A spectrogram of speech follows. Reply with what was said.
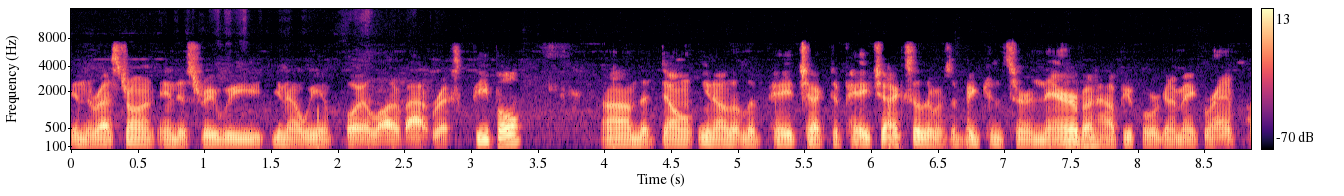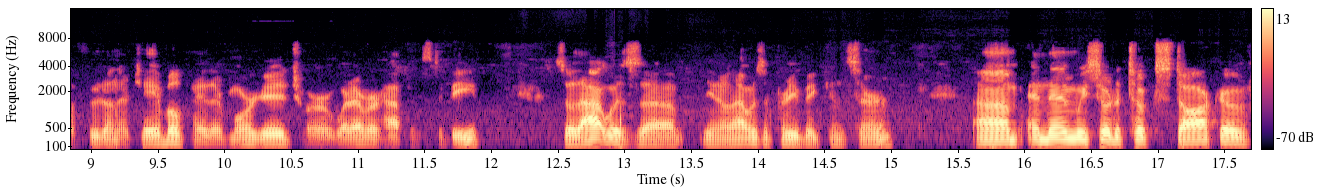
in the restaurant industry we you know we employ a lot of at-risk people um, that don't you know that live paycheck to paycheck so there was a big concern there about mm-hmm. how people were going to make rent put food on their table pay their mortgage or whatever it happens to be so that was uh, you know that was a pretty big concern um, and then we sort of took stock of,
